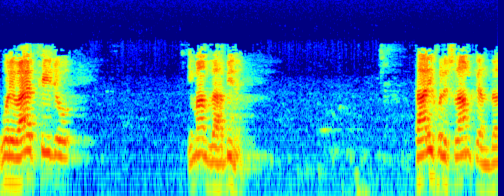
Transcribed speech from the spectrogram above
وہ روایت تھی جو امام زاہبی نے تاریخ الاسلام کے اندر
